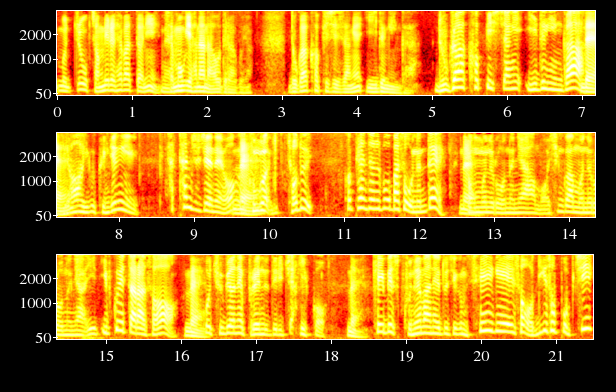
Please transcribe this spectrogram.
뭐 쭉 정리를 해봤더니 네. 제목이 하나 나오더라고요. 누가 커피 시장의 2등인가? 누가 커피 시장의 2등인가? 네. 야, 이거 굉장히 핫한 주제네요. 네. 궁금. 저도 커피 한 잔을 뽑아서 오는데 네. 정문으로 오느냐, 뭐 신관문으로 오느냐, 이 입구에 따라서 네, 그 주변에 브랜드들이 쫙 있고 네, KBS 군에만 해도 지금 세계에서 어디서 뽑지?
